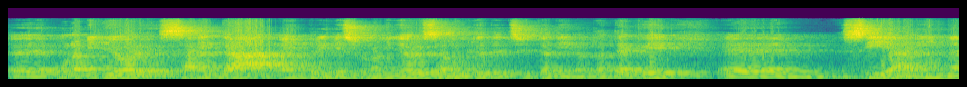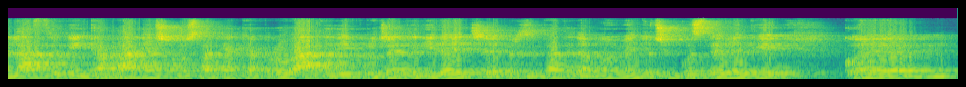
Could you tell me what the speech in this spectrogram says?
eh, una migliore sanità ma in primis una migliore salute del cittadino, tant'è che eh, sia in Lazio che in Campania sono stati anche approvati dei progetti di legge presentati dal Movimento 5 Stelle che, ehm,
